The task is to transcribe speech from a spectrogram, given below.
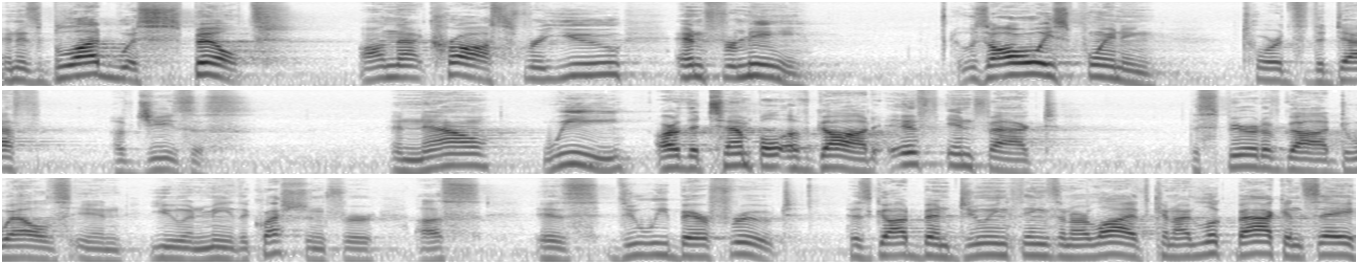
and his blood was spilt on that cross for you and for me. It was always pointing towards the death of Jesus. And now we are the temple of God, if in fact the Spirit of God dwells in you and me. The question for us is do we bear fruit? Has God been doing things in our lives? Can I look back and say,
